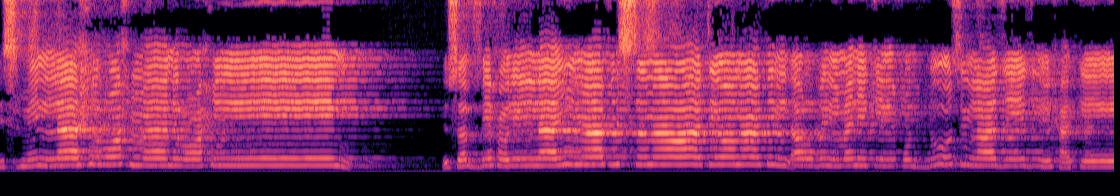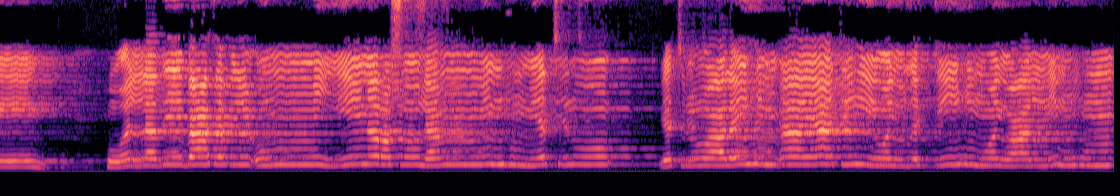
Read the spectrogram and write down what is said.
بسم الله الرحمن الرحيم يسبح لله ما في السماوات وما في الأرض الملك القدوس العزيز الحكيم هو الذي بعث في الأميين رسولا منهم يتلو يتلو عليهم آياته ويزكيهم ويعلمهم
